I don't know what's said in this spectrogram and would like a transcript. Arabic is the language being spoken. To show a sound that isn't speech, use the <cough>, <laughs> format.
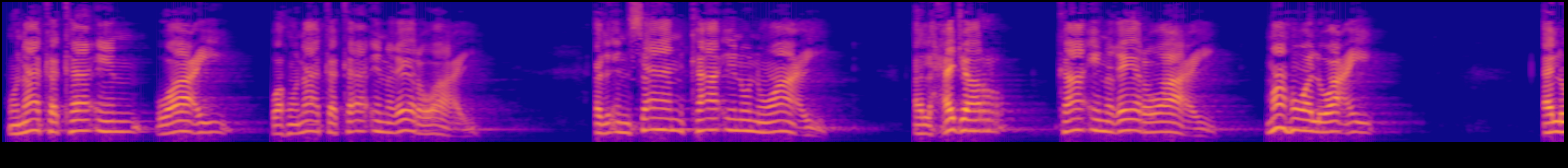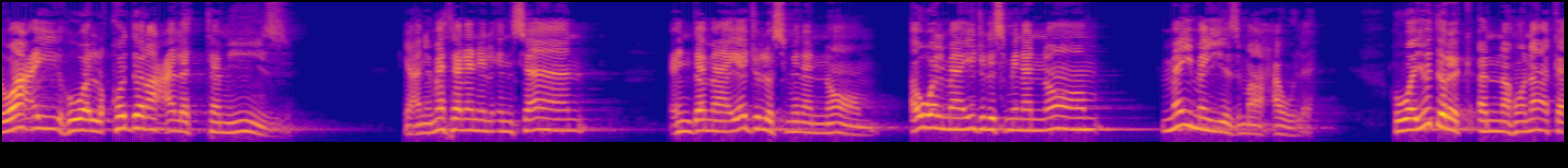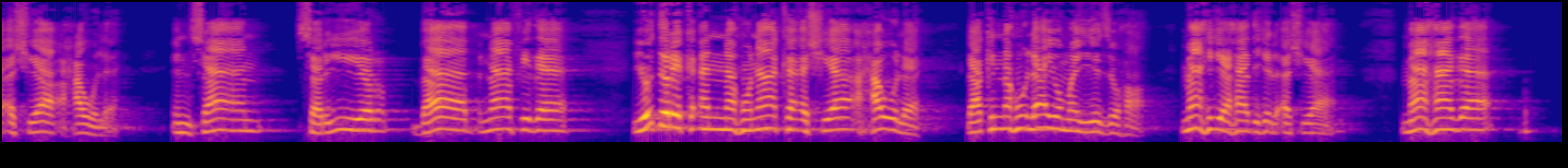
هناك كائن واعي وهناك كائن غير واعي. الإنسان كائن واعي. الحجر كائن غير واعي. ما هو الوعي؟ الوعي هو القدرة على التمييز. يعني مثلا الإنسان عندما يجلس من النوم أول ما يجلس من النوم ما يميز ما حوله. هو يدرك أن هناك أشياء حوله. إنسان سرير باب نافذة. يدرك أن هناك أشياء حوله لكنه لا يميزها. ما هي هذه الأشياء؟ ما هذا؟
